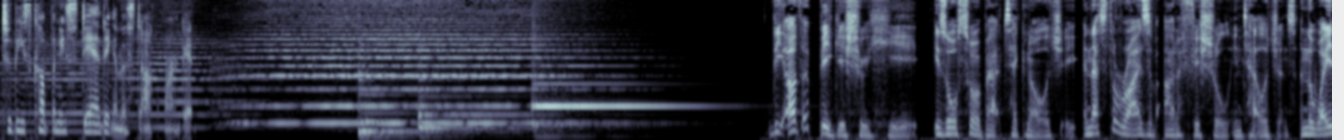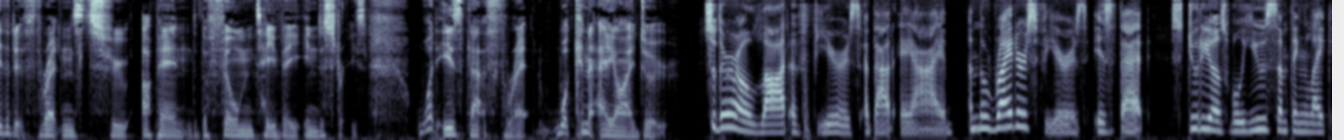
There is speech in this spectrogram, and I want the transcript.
to these companies standing in the stock market. The other big issue here is also about technology, and that's the rise of artificial intelligence and the way that it threatens to upend the film and TV industries. What is that threat? What can AI do? So, there are a lot of fears about AI, and the writer's fears is that studios will use something like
